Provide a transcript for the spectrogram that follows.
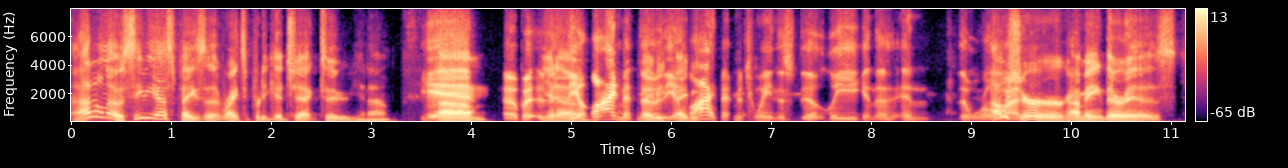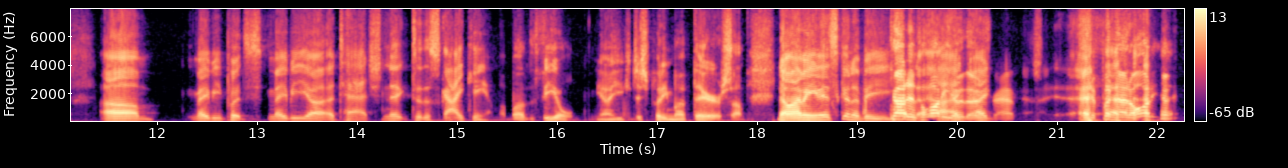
I don't know. CBS pays a, writes a pretty good check too. You know. Yeah, um, no, but the, know, the, alignment though, maybe, the maybe, alignment between the, the league and the and the world. Oh, sure. I mean, there is. Um, maybe puts maybe uh, attach Nick to the sky cam above the field. You know, you could just put him up there or something. No, I mean it's going to be cut his audio I, though, I, and to put that audio,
